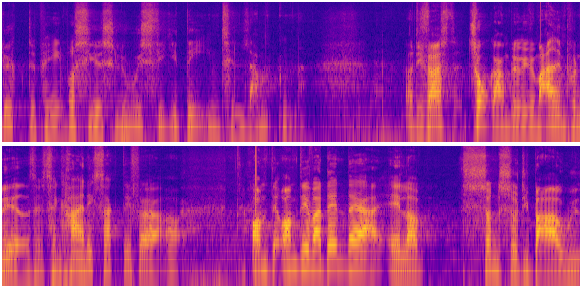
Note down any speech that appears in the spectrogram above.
lygtepæl, hvor C.S. Lewis fik ideen til lampen. Og de første to gange blev vi meget imponeret. Jeg tænkte, har han ikke sagt det før? Og om, det, om det var den der, eller sådan så de bare ud.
